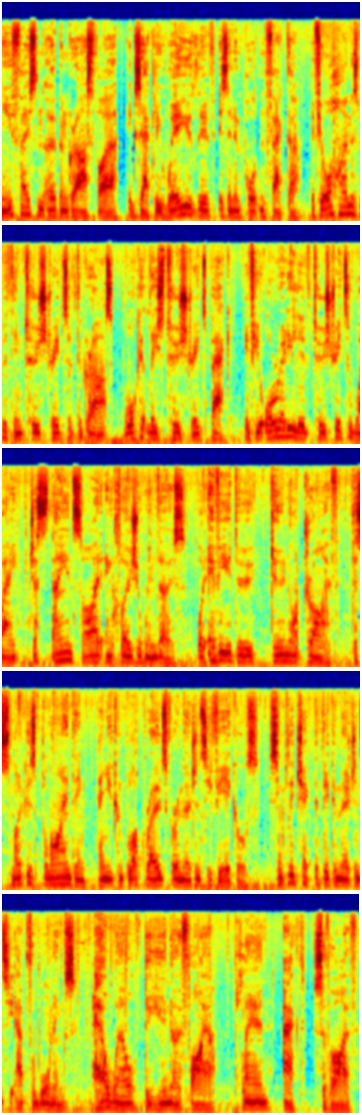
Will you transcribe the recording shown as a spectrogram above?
you face an urban grass fire, exactly where you live is an important factor. If your home is within two streets of the grass, walk at least two streets back. If you already live two streets away, just stay inside and close your windows. Whatever you do, do not drive. The smoke is blinding and you can block roads for emergency vehicles. Simply check the Vic Emergency app for warnings. How well do you know fire? Plan, act, survive.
